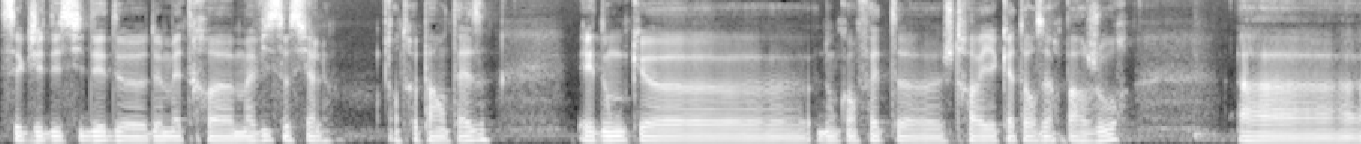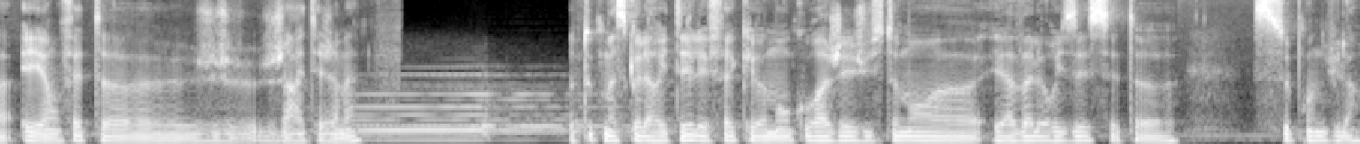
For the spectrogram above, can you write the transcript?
c'est que j'ai décidé de, mettre ma vie sociale entre parenthèses. Et donc, donc en fait, je travaillais 14 heures par jour. Euh, et en fait, euh, j'arrêtais jamais. Toute ma scolarité, les m'ont encouragé justement euh, et à valoriser ce point de vue-là.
